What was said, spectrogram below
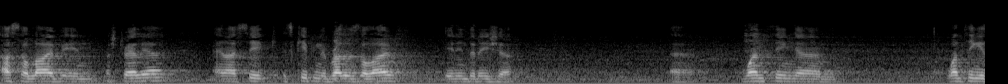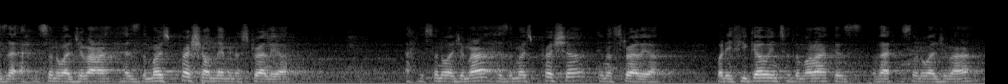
us alive in Australia, and I see it's keeping the brothers alive in Indonesia. Uh, one thing, um, one thing is that Ahl Sunnah wal Jama'ah has the most pressure on them in Australia. Ahl Sunnah wal Jama'ah has the most pressure in Australia. But if you go into the marakas of Ahl Sunnah wal Jama'ah,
